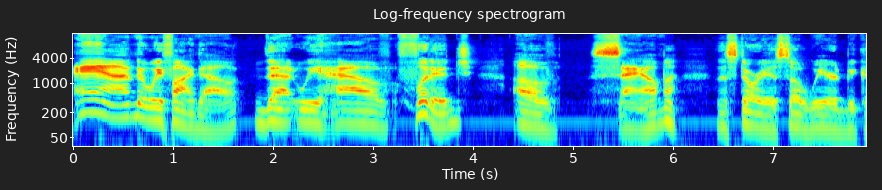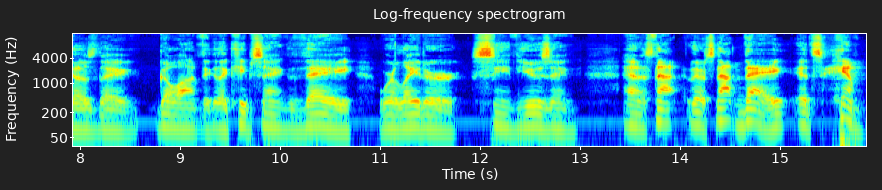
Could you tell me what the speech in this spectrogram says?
And we find out that we have footage of Sam. The story is so weird because they go on, they keep saying they were later seen using and it's not it's not they, it's him.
